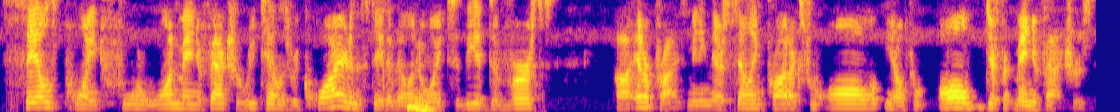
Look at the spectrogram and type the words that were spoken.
sales point for one manufacturer retail is required in the state of hmm. illinois to be a diverse uh, enterprise, meaning they're selling products from all you know from all different manufacturers.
